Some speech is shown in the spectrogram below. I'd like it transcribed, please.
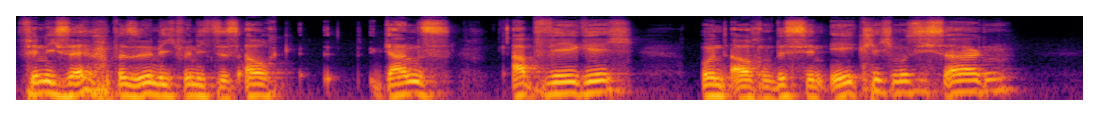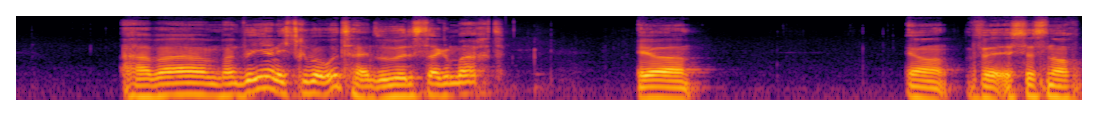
Finde ich selber persönlich, finde ich das auch ganz abwegig und auch ein bisschen eklig, muss ich sagen. Aber man will ja nicht drüber urteilen, so wird es da gemacht. Ja. Ja, ist das noch.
